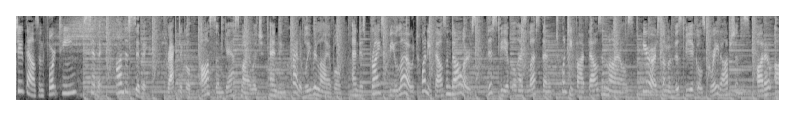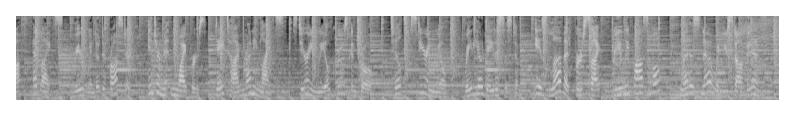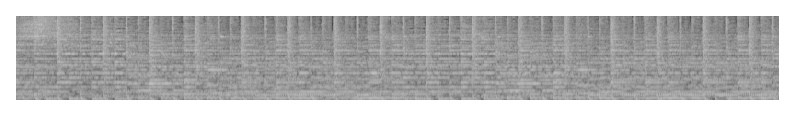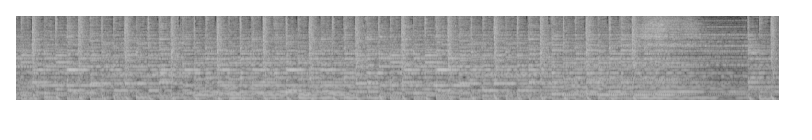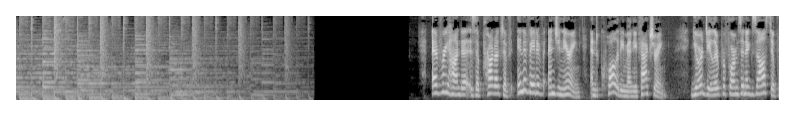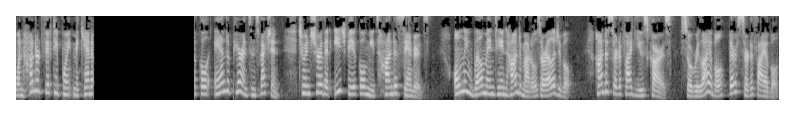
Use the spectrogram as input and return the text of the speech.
2014 Civic, Honda Civic. Practical, awesome gas mileage, and incredibly reliable, and is priced below $20,000. This vehicle has less than 25,000 miles. Here are some of this vehicle's great options. Auto off headlights, rear window defroster, intermittent wipers, daytime running lights, steering wheel cruise control, tilt steering wheel, radio data system. Is love at first sight really possible? Let us know when you stop in. Every Honda is a product of innovative engineering and quality manufacturing. Your dealer performs an exhaustive 150 point mechanical and appearance inspection to ensure that each vehicle meets Honda standards. Only well maintained Honda models are eligible. Honda certified used cars, so reliable they're certifiable.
